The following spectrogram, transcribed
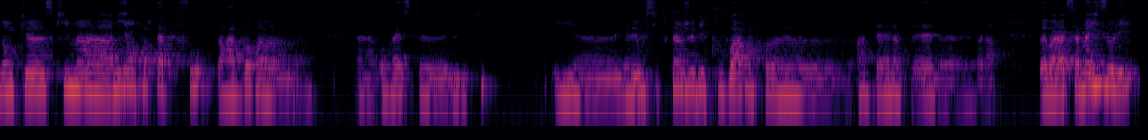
Donc, euh, ce qui m'a mis en porte-à-faux par rapport au reste de l'équipe. Et il y avait aussi tout un jeu des pouvoirs entre un tel, un tel, voilà. Ben voilà, ça m'a isolée.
